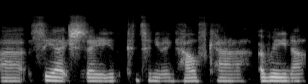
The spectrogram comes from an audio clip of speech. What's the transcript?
uh, CHC, the continuing healthcare arena.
